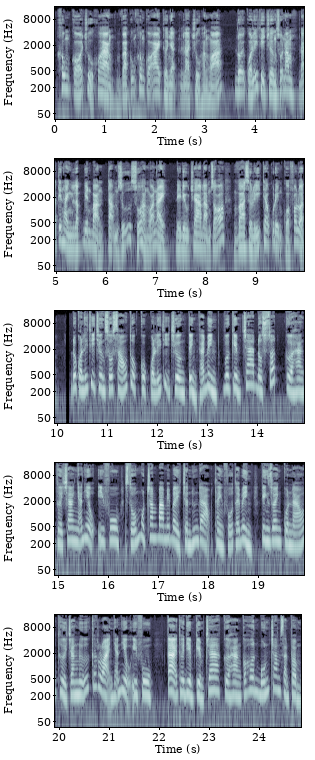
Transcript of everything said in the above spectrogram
không có chủ kho hàng và cũng không có ai thừa nhận là chủ hàng hóa. Đội quản lý thị trường số 5 đã tiến hành lập biên bản tạm giữ số hàng hóa này để điều tra làm rõ và xử lý theo quy định của pháp luật. Đội quản lý thị trường số 6 thuộc Cục Quản lý Thị trường tỉnh Thái Bình vừa kiểm tra đột xuất cửa hàng thời trang nhãn hiệu Ifu số 137 Trần Hưng Đạo, thành phố Thái Bình, kinh doanh quần áo thời trang nữ các loại nhãn hiệu Ifu. Tại thời điểm kiểm tra, cửa hàng có hơn 400 sản phẩm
